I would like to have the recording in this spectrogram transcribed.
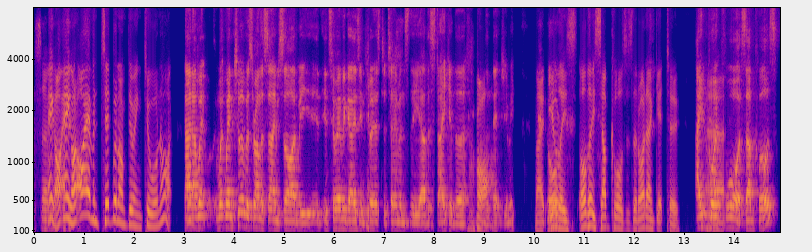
So Hang on, hang on. I haven't said whether I'm doing two or not. No, no. When, when when two of us are on the same side, we it's whoever goes in first determines the uh, the stake of the, of the Oh. bet, Jimmy. Mate, all You're- these all these sub clauses that I don't get to. Eight point four sub clause.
